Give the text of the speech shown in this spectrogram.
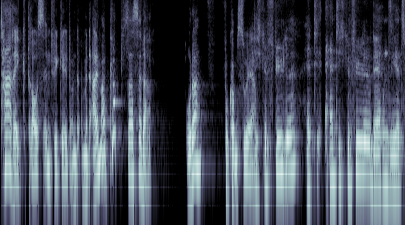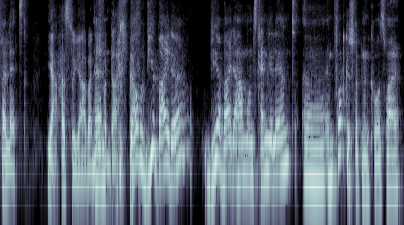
Tarek draus entwickelt und mit einmal plopp saß er da. Oder? Wo kommst du her? Hätte ich Gefühle, hätte, hätte ich Gefühle, wären sie jetzt verletzt. Ja, hast du ja, aber nicht ähm, von da. Ich glaube, wir beide, wir beide haben uns kennengelernt äh, im fortgeschrittenen Kurs, weil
